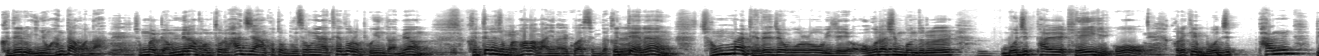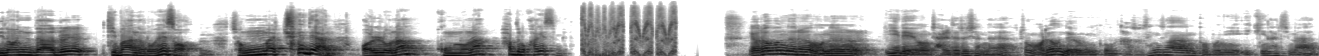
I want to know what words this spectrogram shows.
그대로 인용한다거나 네. 정말 면밀한 검토를 하지 않고 또 무성의나 태도를 보인다면 그때는 정말 화가 많이 날 것 같습니다. 네. 그때는 정말 대대적으로 이제 억울하신 분들을 모집할 계획이고 네. 그렇게 모집한 민원자를 기반으로 해서 음. 정말 최대한 언로나 공로나 하도록 하겠습니다. 여러분들은 오늘 이 내용 잘 들으셨나요? 좀 어려운 내용이고 다소 생소한 부분이 있긴 하지만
